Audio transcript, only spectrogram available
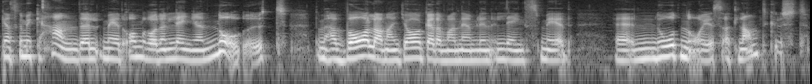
ganska mycket handel med områden längre norrut. De här valarna jagade man nämligen längs med eh, Nordnorges Atlantkust.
